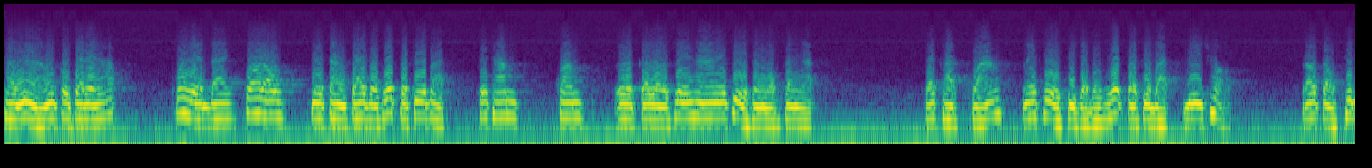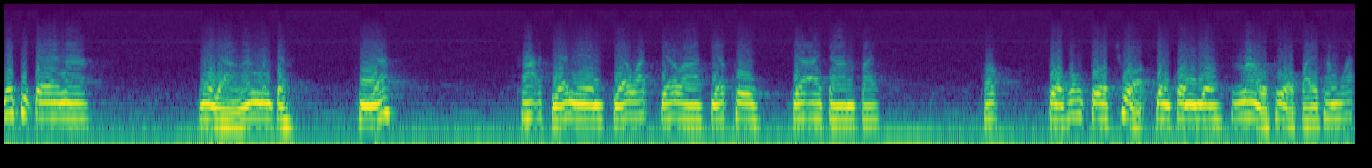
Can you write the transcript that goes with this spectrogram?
ข้างหน้ามันก็จะได้รับเพราะเหตุใดเพราะเราในตั้งใจไปเพื่อปฏิบัติไปทำ ความเออกระเลยเฮฮาในที่สงบสงัดแต่ขัดขวางในผู้ที่จะไปเพื่อปฏิบัติดีชอบ เราต้องพินิจพิจารณาในอย่างนั้นมันจะเสียพระเสียเนรเสียวัดเสียวาเสียครูเสียอาจารย์ไป เพราะตัวของตัวชั่วเพียงคนเดียวเน่าทั่วไปทั้งวัด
